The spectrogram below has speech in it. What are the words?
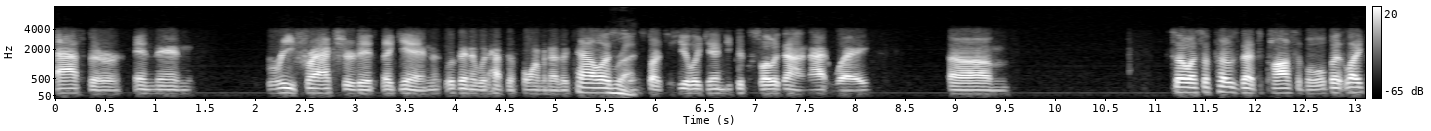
after, and then refractured it again, well, then it would have to form another callus Right. and start to heal again. You could slow it down that way. Um, so I suppose that's possible, but like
